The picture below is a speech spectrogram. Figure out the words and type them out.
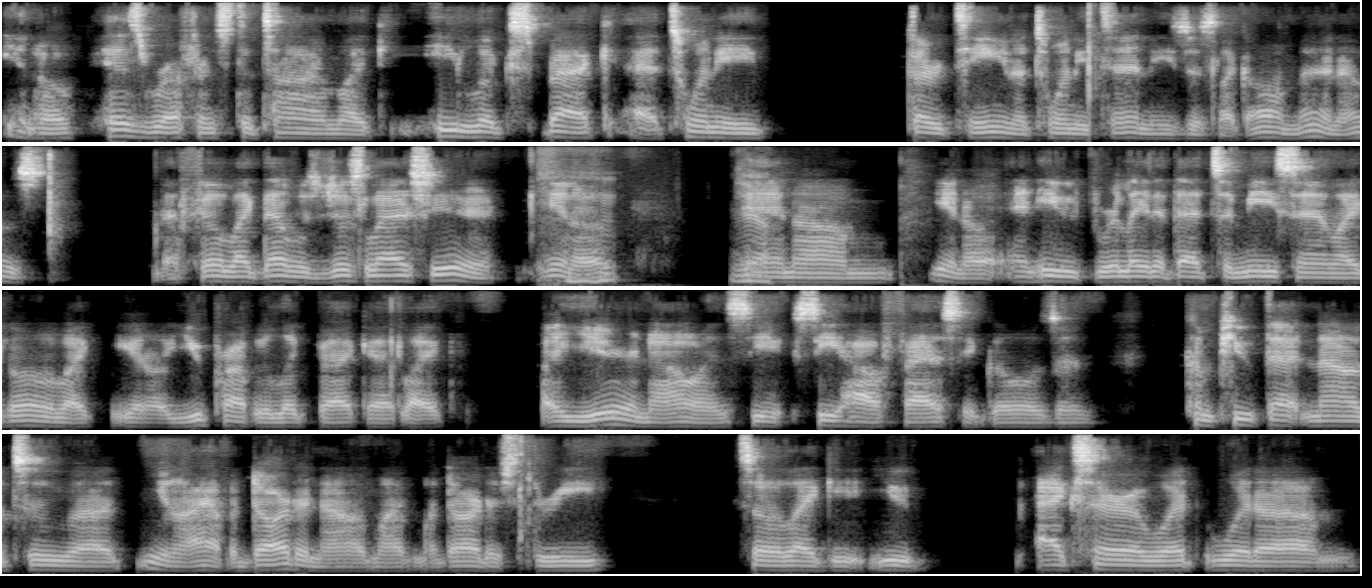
you know his reference to time like he looks back at 2013 or 2010 he's just like oh man that was I feel like that was just last year you know Yeah. And um, you know, and he related that to me saying like, oh, like, you know, you probably look back at like a year now and see see how fast it goes and compute that now to uh, you know, I have a daughter now. My my daughter's three. So like you ask her what what um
